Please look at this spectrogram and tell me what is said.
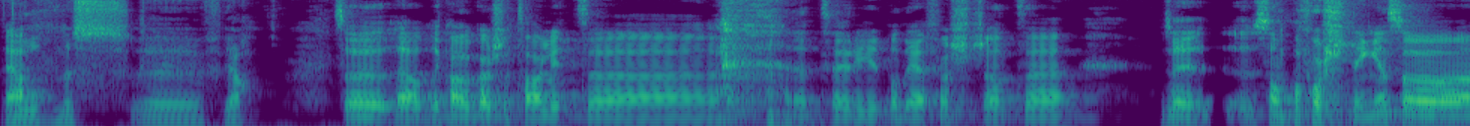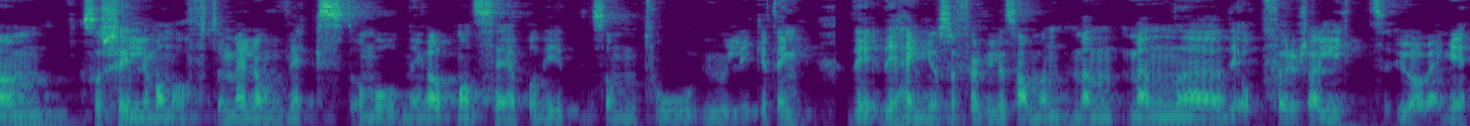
ja. modnes uh, Ja. Så ja, det kan jo kanskje ta litt uh, teori på det først. at uh, Sånn på forskningen så, så, skiller man ofte mellom vekst og modning. At man ser på de som to ulike ting. De, de henger jo selvfølgelig sammen, men, men, de oppfører seg litt uavhengig.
